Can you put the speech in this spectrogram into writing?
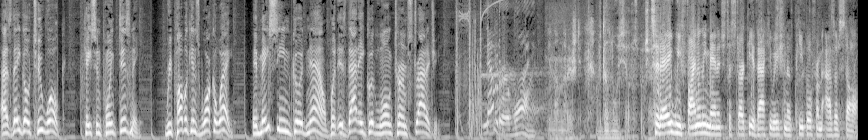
as they go too woke. Case in point, Disney. Republicans walk away. It may seem good now, but is that a good long term strategy? Number one. Today, we finally managed to start the evacuation of people from Azovstal.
